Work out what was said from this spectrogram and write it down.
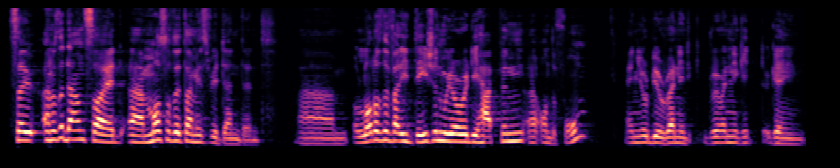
So another downside, uh, most of the time is redundant. Um, a lot of the validation will already happen uh, on the form, and you'll be running, running it again.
